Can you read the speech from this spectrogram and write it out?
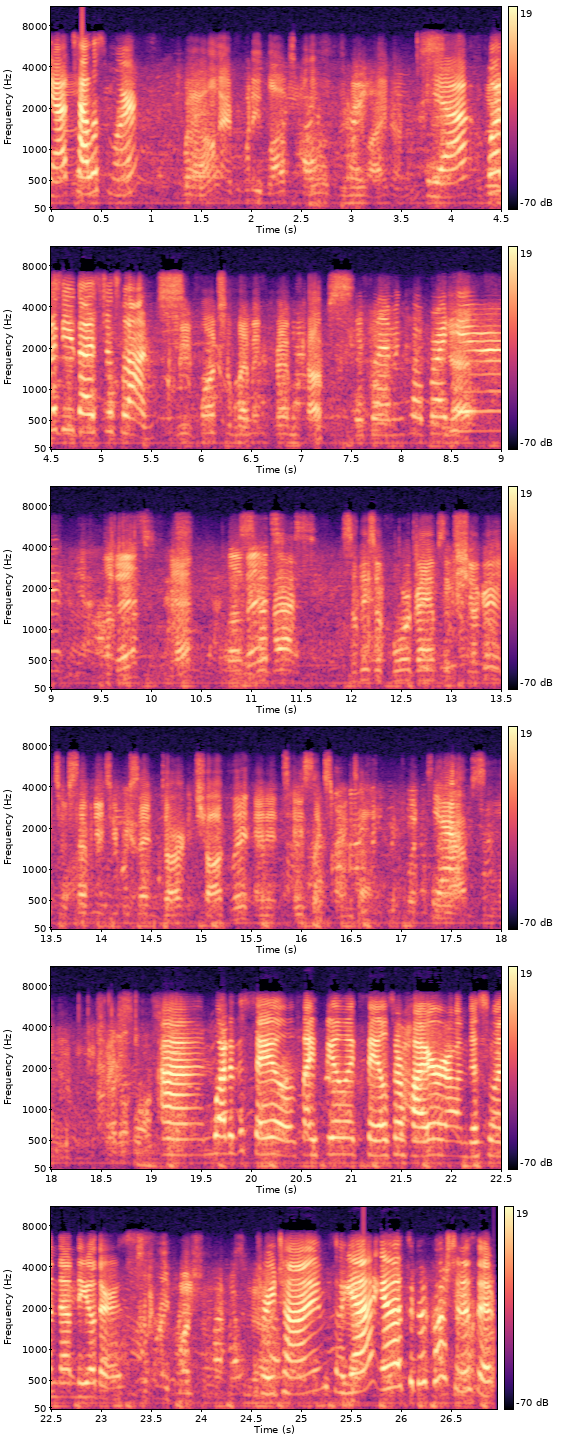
yeah. Tell us more. Well, everybody loves all of the new items. Yeah. What have you guys just launched? We've launched the lemon creme cups. This lemon coke right Yeah. here. Love it. Yeah. Love These it. the best. So these are four grams of sugar. It's a 72% dark chocolate, and it tastes like springtime. Yeah. Absolutely. And what are the sales? I feel like sales are higher on this one than the others. It's a great question. Three times? Oh yeah, yeah. That's a good question, is it?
